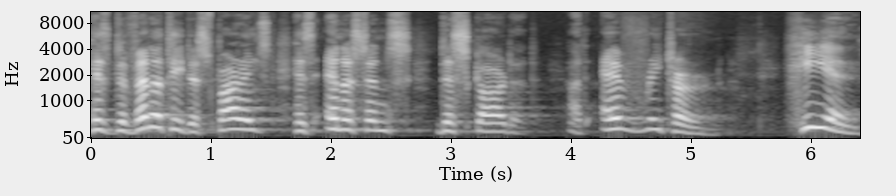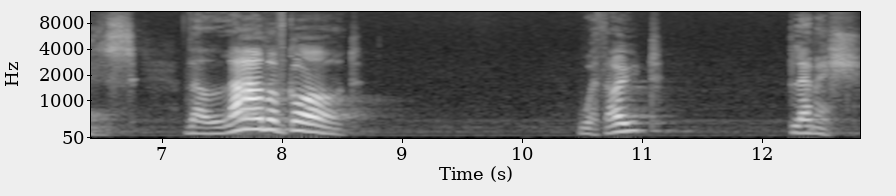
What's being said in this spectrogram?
his divinity disparaged, his innocence discarded. At every turn, he is the Lamb of God without blemish.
